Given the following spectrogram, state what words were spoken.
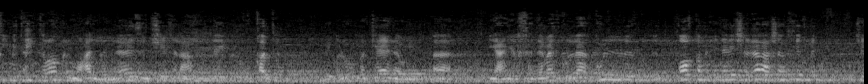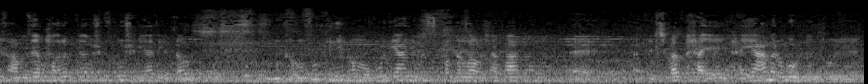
قيمة احترام المعلم. لازم شيخ العمود ده له قدر. مكانه ويبقى يعني الخدمات كلها كل الطاقم الاداري شغال عشان خدمة شيخ العمود زي ما حضرتك كده ما شفتوش في هذه الدولة المفروض كان يبقى موجود يعني بس قدر الله ما شاء فعل آه، الشباب حقيقة الحقيقة عملوا جهد.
